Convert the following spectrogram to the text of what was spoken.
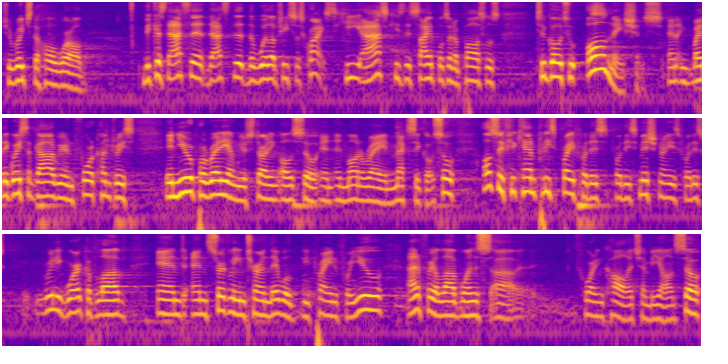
to reach the whole world because that's the that's the, the will of jesus christ he asked his disciples and apostles to go to all nations. And by the grace of God, we're in four countries in Europe already, and we're starting also in, in Monterrey in Mexico. So, also, if you can, please pray for this for these missionaries, for this really work of love, and and certainly in turn they will be praying for you and for your loved ones. Uh, who are in college and beyond. So,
